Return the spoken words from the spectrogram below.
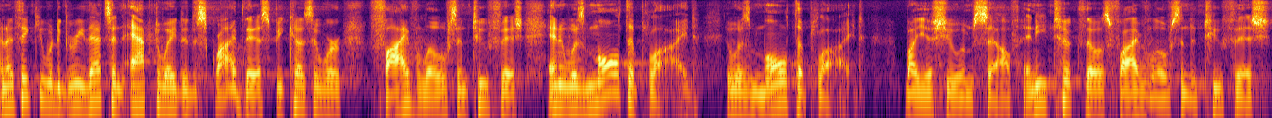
and I think you would agree that's an apt way to describe this because there were five loaves and two fish, and it was multiplied. It was multiplied by Yeshua himself. And he took those five loaves and the two fish,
